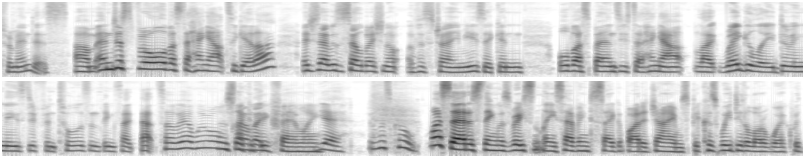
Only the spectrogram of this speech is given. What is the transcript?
tremendous. Um, and just for all of us to hang out together, as you say, it was a celebration of, of Australian music. And all of us bands used to hang out like regularly doing these different tours and things like that. So, yeah, we were all It was kind like of a big family. Yeah, it was cool. My saddest thing was recently is having to say goodbye to James because we did a lot of work with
